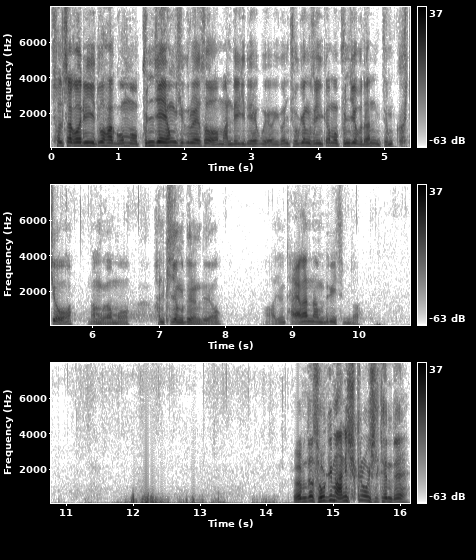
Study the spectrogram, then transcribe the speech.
철사거리도 하고 뭐 분재 형식으로 해서 만들기도 하고요. 이건 조경수니까 뭐 분재보다는 좀 크죠. 나무가 뭐 한 키 정도 되는데요. 아주 다양한 나무들이 있습니다. 여러분들 속이 많이 시끄러우실 텐데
